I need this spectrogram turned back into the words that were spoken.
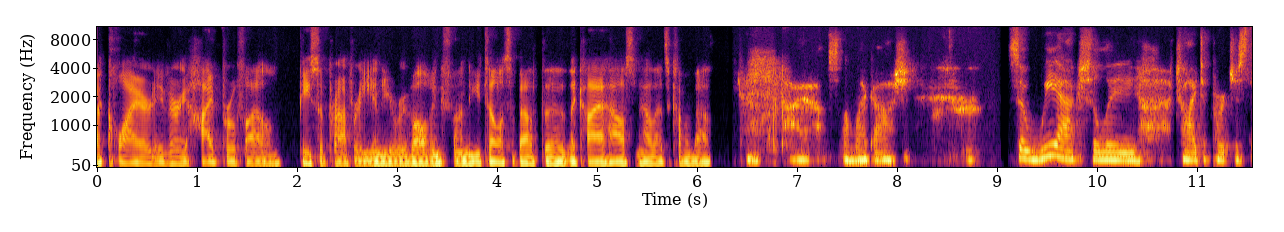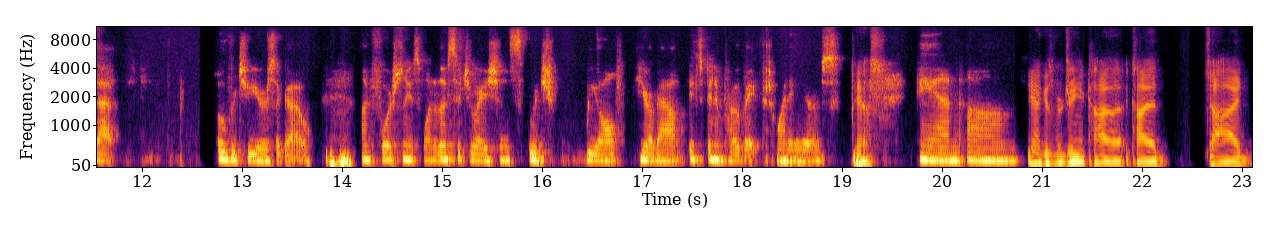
acquired a very high profile piece of property into your revolving fund. Can you tell us about the, the Kiah house and how that's come about? Kiah House. Oh my gosh. So we actually tried to purchase that over two years ago. Mhm. Unfortunately, it's one of those situations which we all hear about. It's been in probate for 20 years. Yes. And um, Yeah, because Virginia Kiah, Kiah died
